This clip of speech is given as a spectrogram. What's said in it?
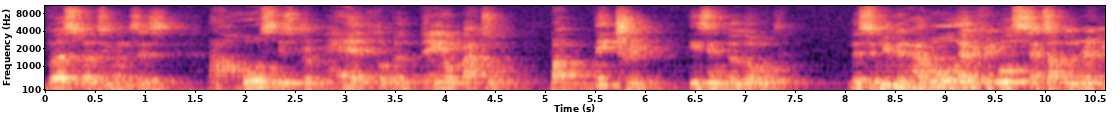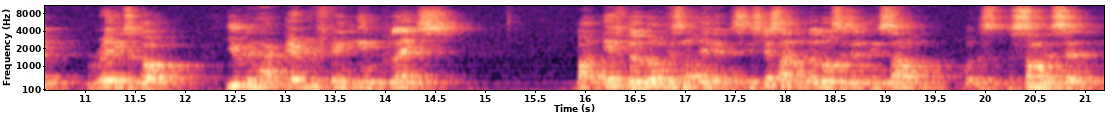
verse 31. It says, A horse is prepared for the day of battle, but victory is in the Lord. Listen, you can have all everything all set up and ready, ready to go. You can have everything in place. But if the Lord is not in it, it's, it's just like what the Lord says in, in Psalm, what the, the psalmist said,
